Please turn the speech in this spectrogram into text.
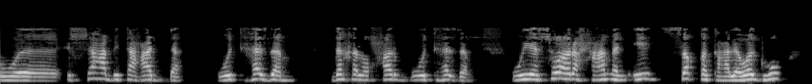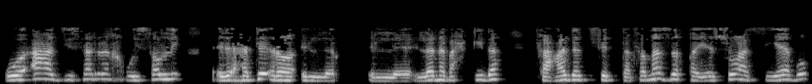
والشعب تعدى واتهزم دخلوا حرب واتهزم. ويشوع راح عمل إيه؟ سقط على وجهه وقعد يصرخ ويصلي. هتقرأ اللي أنا بحكي ده في عدد ستة. فمزق يشوع ثيابه.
